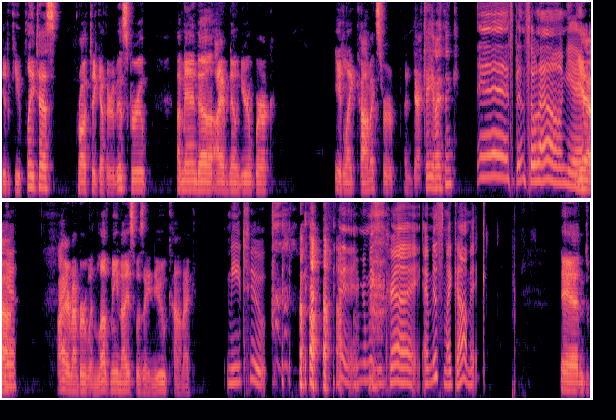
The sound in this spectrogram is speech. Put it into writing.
did a few playtests, brought together this group. Amanda, I have known your work in like comics for a decade, I think. Eh, it's been so long. Yeah. Yeah. I remember when Love Me Nice was a new comic. Me too. You're gonna make me cry. I miss my comic. and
